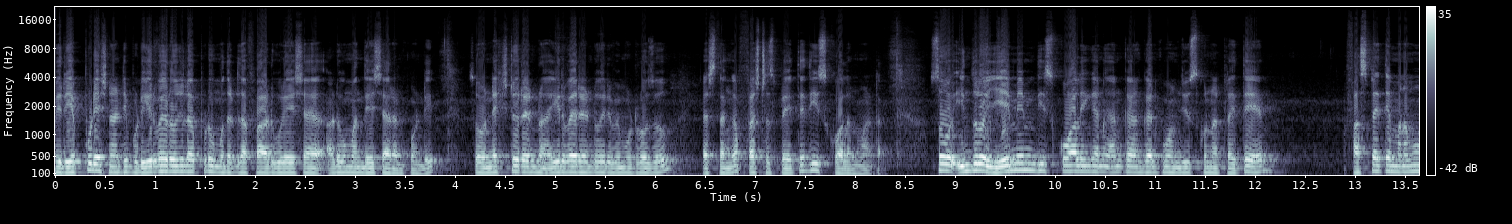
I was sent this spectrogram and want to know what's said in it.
మీరు ఎప్పుడు వేసినా అంటే ఇప్పుడు ఇరవై రోజులప్పుడు మొదటి దఫా అడుగు వేసా అడుగు మంది వేసారనుకోండి. సో నెక్స్ట్ రెండు ఇరవై రెండు ఇరవై మూడు రోజు ఖచ్చితంగా ఫస్ట్ స్ప్రే అయితే తీసుకోవాలన్నమాట. సో ఇందులో ఏమేమి తీసుకోవాలి కనుక కనుక మనం చూసుకున్నట్లయితే ఫస్ట్ అయితే మనము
